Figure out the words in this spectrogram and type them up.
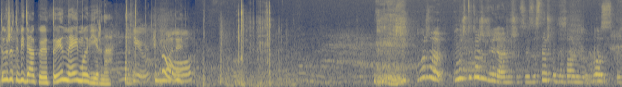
Дуже тобі дякую. Ти неймовірна. Можна, може ти теж вже ляжеш, заснеш хоч на пару минут. Господи.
